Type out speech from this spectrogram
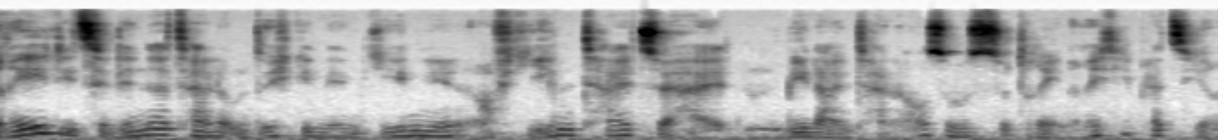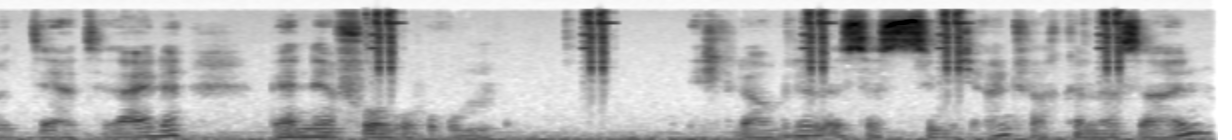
dreh die Zylinderteile, um durchgehende Linien auf jedem Teil zu erhalten. Wähle ein Teil aus, um es zu drehen. Richtig platzierte Teile werden hervorgehoben. Ich glaube, dann ist das ziemlich einfach. Kann das sein?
